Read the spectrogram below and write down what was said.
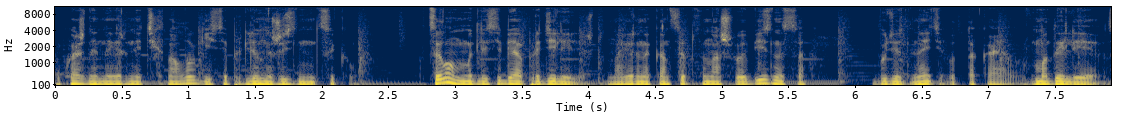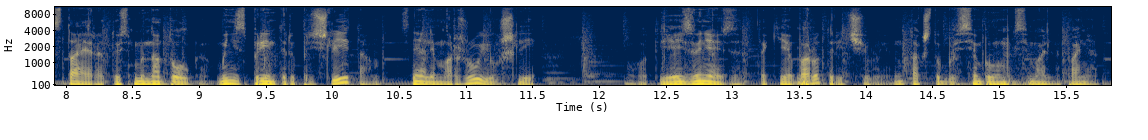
у каждой, наверное, технологии есть определенный жизненный цикл. В целом мы для себя определили, что, наверное, концепция нашего бизнеса будет, знаете, вот такая в модели стайра, то есть мы надолго. Мы не спринтеры пришли, там, сняли маржу и ушли. Вот, я извиняюсь за такие обороты речевые, ну так, чтобы всем было максимально понятно.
